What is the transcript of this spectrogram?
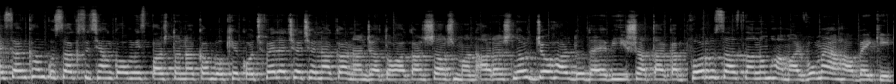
Այս անգամ կուսակցության կողմից պաշտոնական ողջեկոչվել է չեչենական անջատողական շարժման առաջնորդ Ջոհար Դուդաևի հիշատակը, որ Ռուսաստանում համարվում է ահաբեկիչ։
